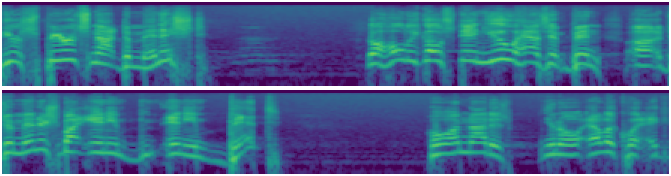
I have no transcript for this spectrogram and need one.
Your spirit's not diminished. The Holy Ghost in you hasn't been uh, diminished by any any bit. Oh, I'm not as you know eloquent.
